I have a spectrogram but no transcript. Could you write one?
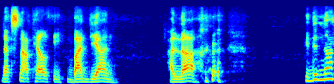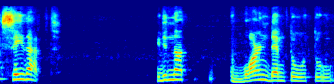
That's not healthy. Bad yan. Hala." he did not say that. He did not warn them to to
